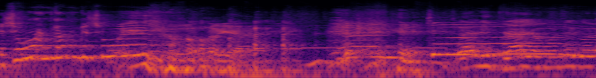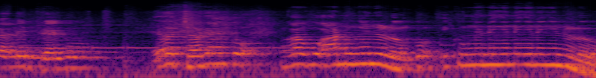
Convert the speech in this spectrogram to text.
Kesuwen kan kesuwen. Ngono ya. Lah Libra yang ngene kok Libra iku Ya jangan kok kamu anu ngene lho, kok iku ngene ngene ngene ngene lho.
